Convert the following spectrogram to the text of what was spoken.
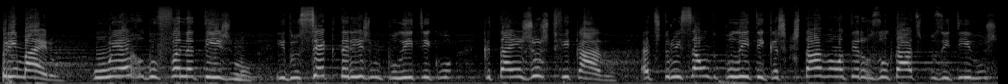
Primeiro, o erro do fanatismo e do sectarismo político que tem justificado a destruição de políticas que estavam a ter resultados positivos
